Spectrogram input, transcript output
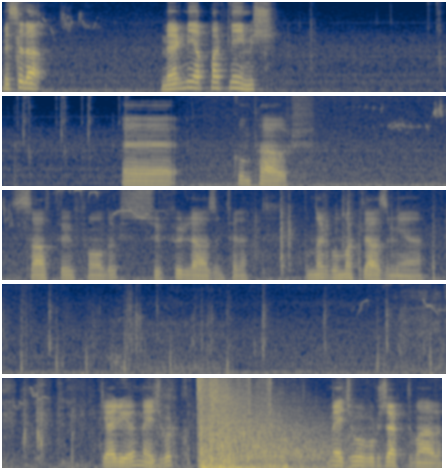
Mesela mermi yapmak neymiş? Ee, gunpowder. Sulfur powder, sülfür lazım falan. Bunları bulmak lazım ya. Geliyor mecbur. Mecbur vuracaktım abi.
